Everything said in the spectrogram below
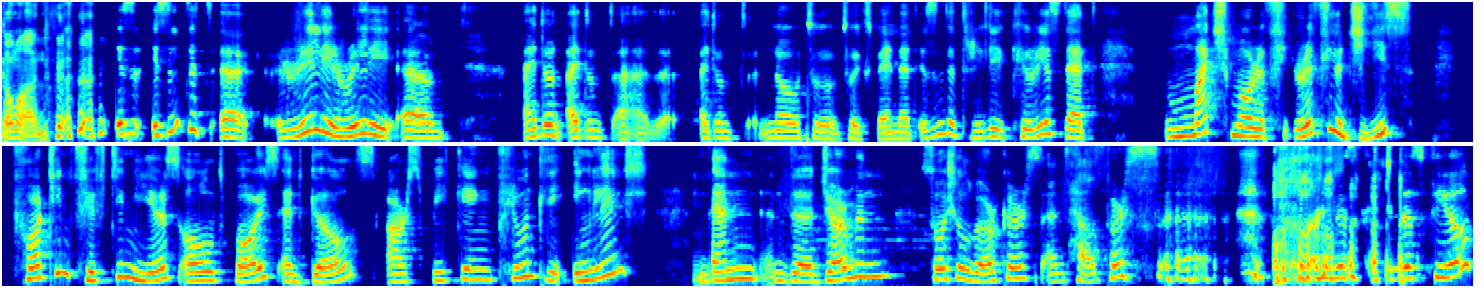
Come on. Is, isn't it uh, really really um, i don't i don't uh, i don't know to to explain that isn't it really curious that much more ref- refugees 14 15 years old boys and girls are speaking fluently english Mm. Then the German social workers and helpers in, this, in, this, field.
